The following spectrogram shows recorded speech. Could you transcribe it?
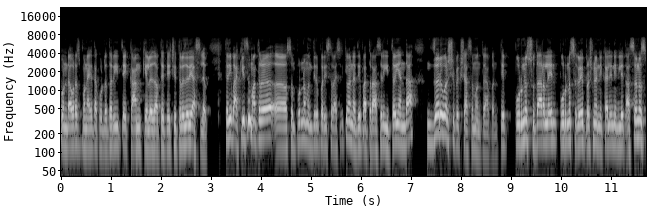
तोंडावरच पुन्हा एकदा कुठंतरी ते काम केलं जाते ते चित्र जरी असलं तरी बाकीचं मात्र संपूर्ण मंदिर परिसर असेल किंवा नदीपात्र असेल इथं यंदा दरवर्षीपेक्षा असं म्हणतोय आपण. ते पूर्ण सुधारलंय पूर्ण सगळे प्रश्न निकाली निघलेत असं नसलं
